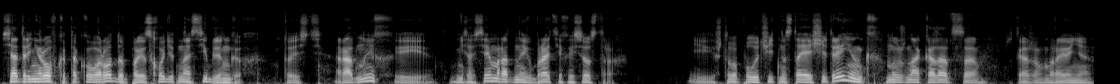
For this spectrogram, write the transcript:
вся тренировка такого рода происходит на сиблингах, то есть родных и не совсем родных братьях и сестрах. И чтобы получить настоящий тренинг, нужно оказаться, скажем, в районе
